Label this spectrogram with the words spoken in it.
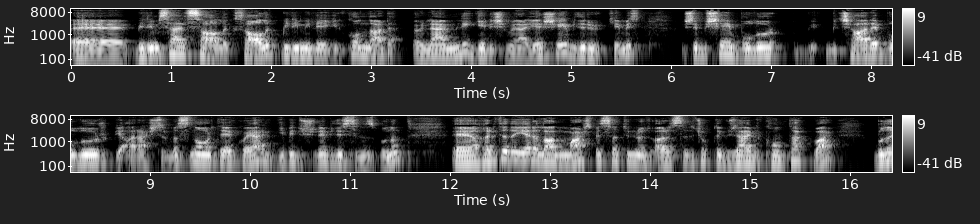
e, bilimsel sağlık, sağlık bilimiyle ilgili konularda önemli gelişmeler yaşayabilir ülkemiz. İşte bir şey bulur, bir, çare bulur, bir araştırmasını ortaya koyar gibi düşünebilirsiniz bunu. E, haritada yer alan Mars ve Satürn arasında çok da güzel bir kontak var. Bu da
